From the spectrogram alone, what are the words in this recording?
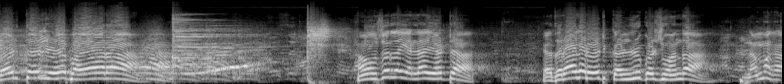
ತಡ್ ಭಯವರ. ಉಸಿರ್ದಾಗ ಎಲ್ಲ ಎಟ್ಟ? ಎದ್ರಾಗ ರೇಟ್ ಕಂಡ್ರು ಕೊಡ್ಸಿ ಒಂದ. ನಮಗೆ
